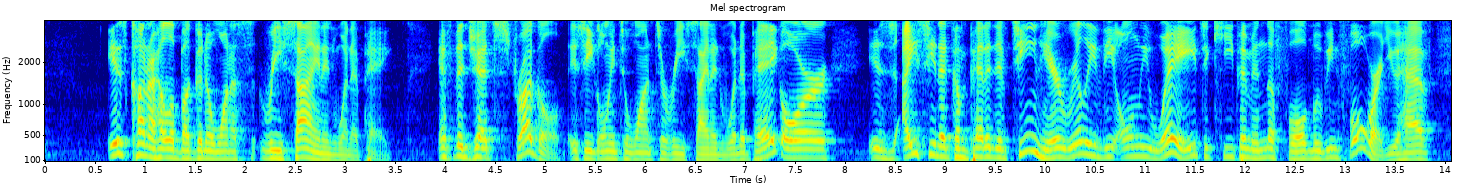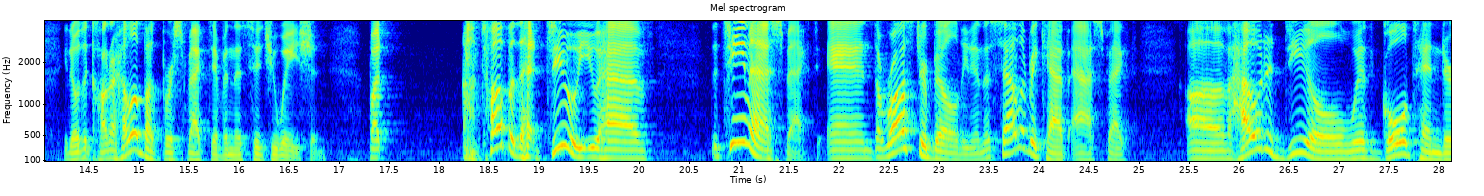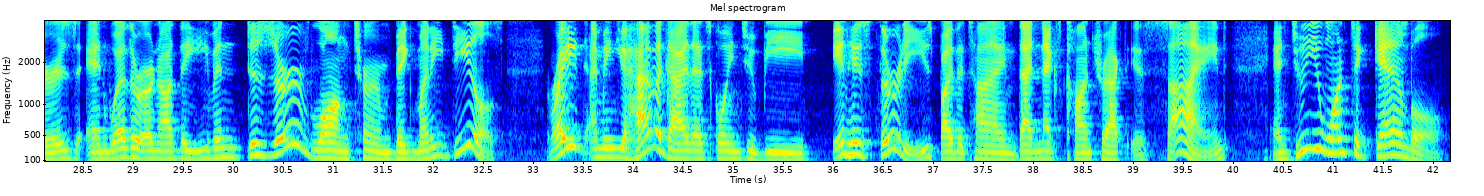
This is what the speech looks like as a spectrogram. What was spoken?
is Connor Hellebuyck going to want to re sign in Winnipeg? If the Jets struggle, is he going to want to re sign in Winnipeg? Or is icing a competitive team here really the only way to keep him in the fold moving forward? You have, you know, the Connor Hellebuyck perspective in this situation. But on top of that, too, you have the team aspect and the roster building and the salary cap aspect of how to deal with goaltenders and whether or not they even deserve long term big money deals, right? I mean, you have a guy that's going to be in his 30s by the time that next contract is signed? And do you want to gamble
